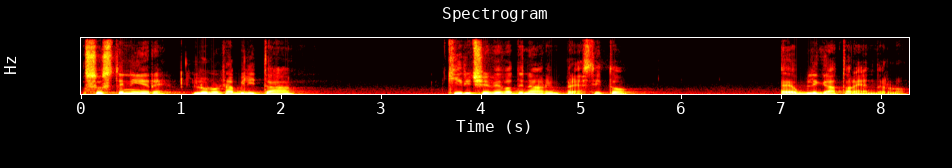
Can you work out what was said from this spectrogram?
sostenere l'onorabilità, chi riceveva denaro in prestito è obbligato a renderlo.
